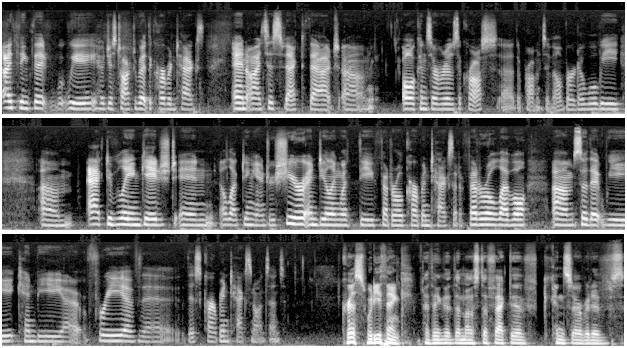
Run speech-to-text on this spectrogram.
I think that we have just talked about the carbon tax, and I suspect that um, all conservatives across uh, the province of Alberta will be um, actively engaged in electing Andrew Scheer and dealing with the federal carbon tax at a federal level um, so that we can be uh, free of the, this carbon tax nonsense. Chris, what do you think? I think that the most effective conservatives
